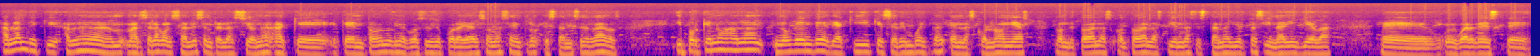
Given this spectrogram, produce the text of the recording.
Hablan de que, habla Marcela González en relación a que, que en todos los negocios de por allá de zona centro están cerrados. ¿Y por qué no hablan, no ven de, aquí que se den vueltas en las colonias donde todas las, con todas las tiendas están abiertas y nadie lleva eh, este,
